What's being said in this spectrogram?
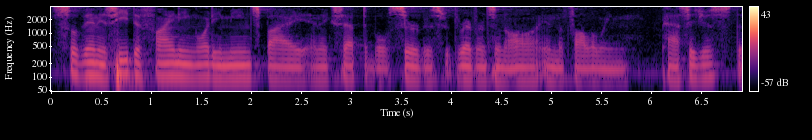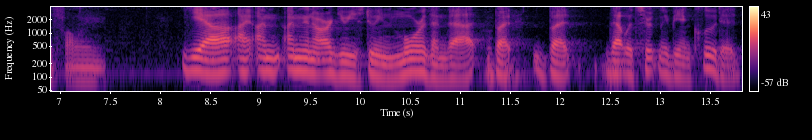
so then, is he defining what he means by an acceptable service with reverence and awe in the following passages, the following? Yeah, I, am I'm, I'm going to argue he's doing more than that, okay. but but that would certainly be included.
